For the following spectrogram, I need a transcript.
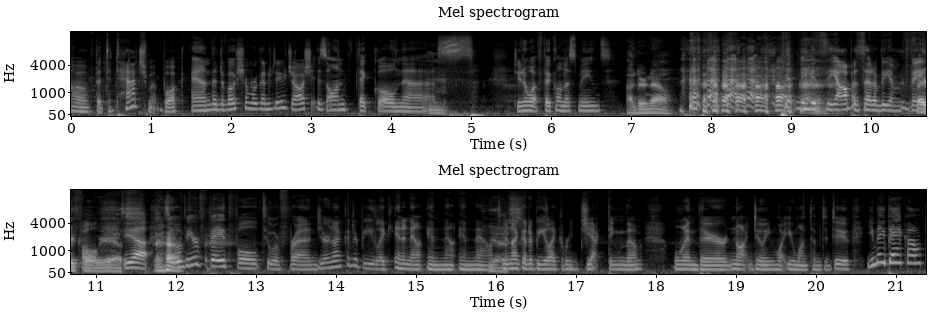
of the detachment book. And the devotion we're going to do, Josh, is on fickleness. Hmm. Do you know what fickleness means? I do now. it's the opposite of being faithful. Faithful, yes. Yeah. So if you're faithful to a friend, you're not going to be like in and out, in and out, in and out. You're not going to be like rejecting them when they're not doing what you want them to do. You may back up.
